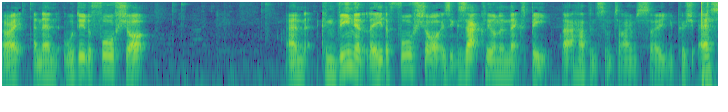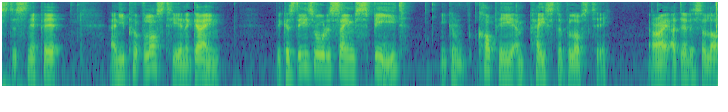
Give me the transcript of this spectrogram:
Alright, and then we'll do the fourth shot. And conveniently, the fourth shot is exactly on the next beat. That happens sometimes. So you push S to snip it, and you put velocity in again. Because these are all the same speed, you can copy and paste the velocity. Alright, I did this a lot.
